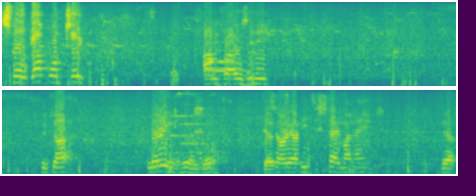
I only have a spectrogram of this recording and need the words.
Small gap, one, two. I'm frozen. Who's that? Go. Yeah. Sorry, I need to say my name. Yeah.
